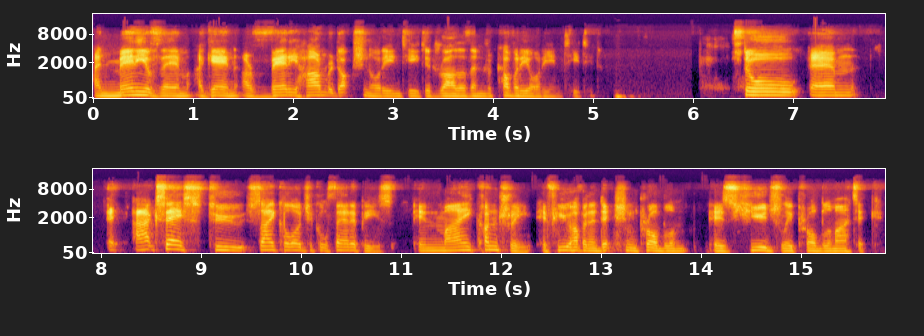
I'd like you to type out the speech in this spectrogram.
And many of them, again, are very harm reduction orientated rather than recovery orientated. So, um, access to psychological therapies in my country, if you have an addiction problem, is hugely problematic.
